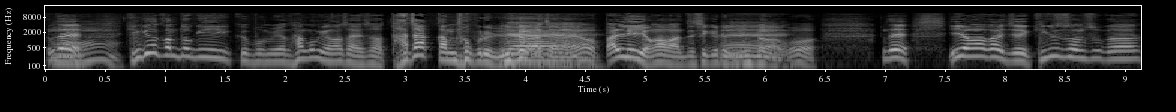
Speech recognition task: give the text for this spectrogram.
근데 어. 김기덕 감독이 그 보면 한국 영화사에서 다작 감독으로 유명하잖아요. 예. 빨리 영화 만드시기로 예. 유명하고. 근데 이 영화가 이제 김기수 선수가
